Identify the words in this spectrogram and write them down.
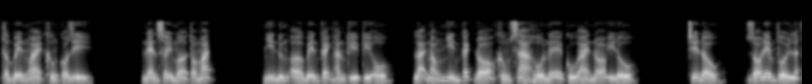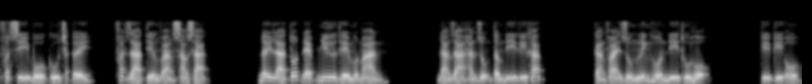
thâm bên ngoài không có gì. Nện xây mở to mắt. Nhìn đứng ở bên cạnh hắn kỳ kỳ ồ, lại nóng nhìn cách đó không xa hồ nệ cụ hải no ý đồ. Trên đầu, gió đêm thổi lất phất xì bổ cụ chặt cây, phát ra tiếng vang xào xạc. Đây là tốt đẹp như thế một màn. Đáng ra hắn dụng tâm đi ghi khắc. Càng phải dùng linh hồn đi thủ hộ. Kỳ kỳ ồ.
